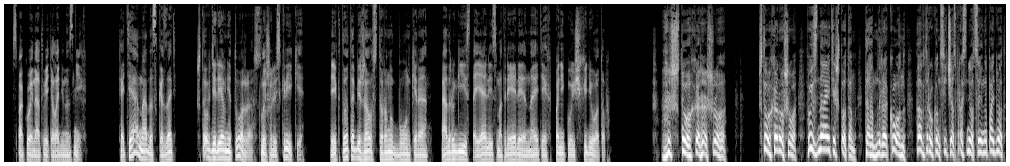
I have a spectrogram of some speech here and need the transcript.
— спокойно ответил один из них. Хотя, надо сказать, что в деревне тоже слышались крики, и кто-то бежал в сторону бункера, а другие стояли и смотрели на этих паникующих идиотов. «Что хорошо? Что хорошего? Вы знаете, что там? Там дракон, а вдруг он сейчас проснется и нападет?»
